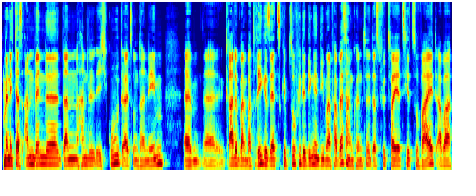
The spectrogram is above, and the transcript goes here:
wenn ich das anwende, dann handle ich gut als Unternehmen. Ähm, äh, Gerade beim Batteriegesetz gibt es so viele Dinge, die man verbessern könnte. Das führt zwar jetzt hier zu weit, aber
